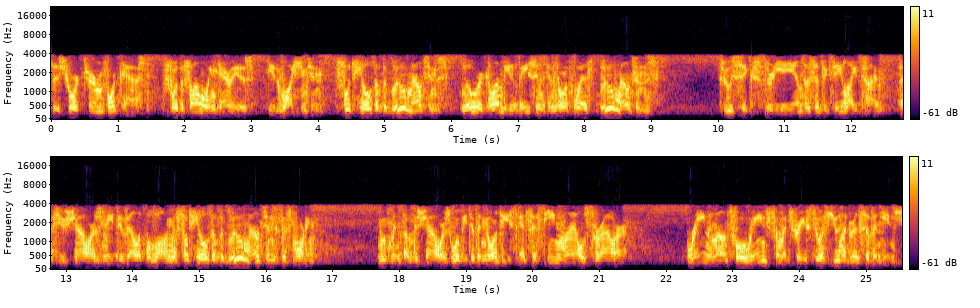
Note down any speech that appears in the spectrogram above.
The short-term forecast for the following areas in Washington, foothills of the Blue Mountains, lower Columbia Basin and northwest Blue Mountains. Through 6:30 a.m. Pacific Daylight Time, a few showers may develop along the foothills of the Blue Mountains this morning. Movement of the showers will be to the northeast at 15 miles per hour. Rain amounts will range from a trace to a few hundredths of an inch.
